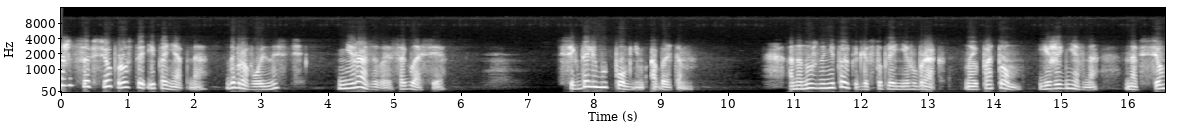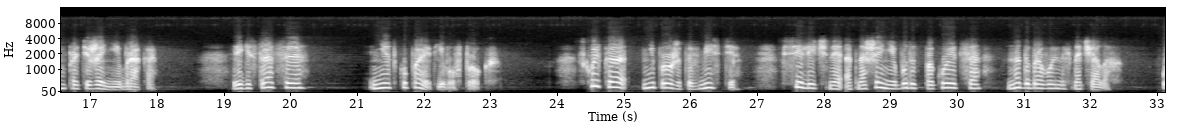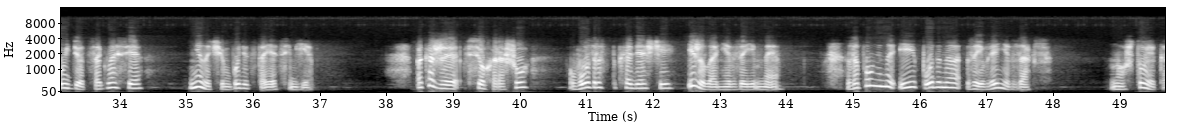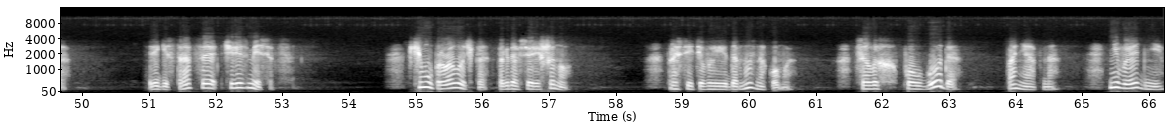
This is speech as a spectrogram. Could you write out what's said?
Кажется, все просто и понятно. Добровольность – не разовое согласие. Всегда ли мы помним об этом? Она нужна не только для вступления в брак, но и потом, ежедневно, на всем протяжении брака. Регистрация не откупает его впрок. Сколько не прожито вместе, все личные отношения будут покоиться на добровольных началах. Уйдет согласие, не на чем будет стоять семье. Пока же все хорошо, возраст подходящий и желание взаимное. Заполнено и подано заявление в ЗАГС. Но что это? Регистрация через месяц. К чему проволочка, когда все решено? Простите, вы давно знакомы? Целых полгода? Понятно. Не вы одни.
